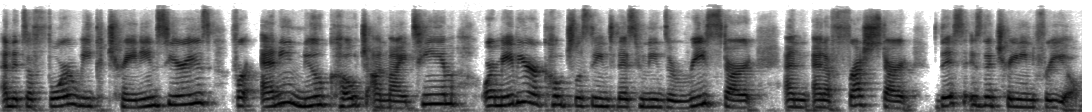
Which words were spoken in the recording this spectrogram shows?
And it's a four week training series for any new coach on my team, or maybe you're a coach listening to this who needs a restart and, and a fresh start. This is the training for you.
